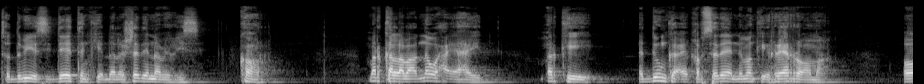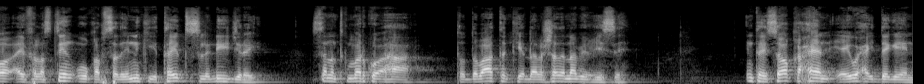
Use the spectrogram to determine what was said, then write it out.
toddobiyo siddeetankii dhalashadii nabi ciise ka hor. Marka labaadna waxay ahayd markii adduunka ay qabsadeen nimankii reer rooma oo ay falastiin uu qabsaday ninkii taytus la dhihi jiray sanadku markuu ahaa toddobaatankii dhalashada nabi ciise. Intay soo qaxeen ay waxay degeen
